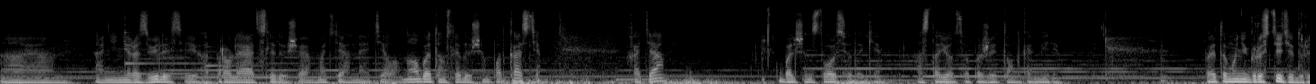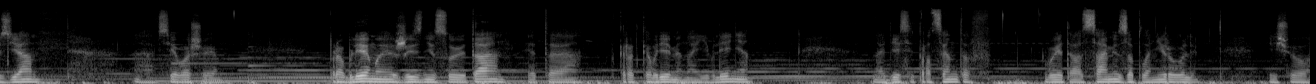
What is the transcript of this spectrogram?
э, они не развились и их отправляют в следующее материальное тело. Но об этом в следующем подкасте. Хотя большинство все-таки остается пожить в тонком мире. Поэтому не грустите, друзья. А, все ваши проблемы, жизни, суета — это кратковременное явление. На 10% вы это сами запланировали. Еще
